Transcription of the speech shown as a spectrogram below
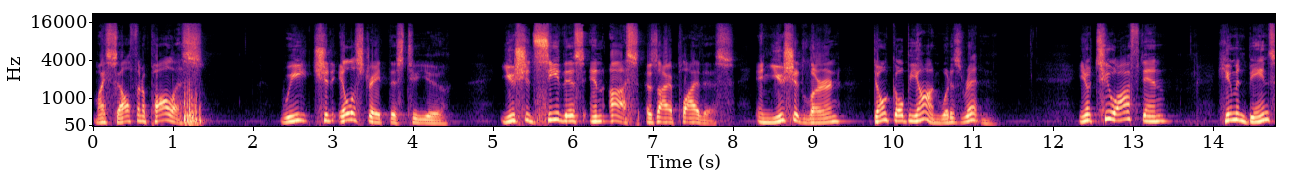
myself and Apollos. We should illustrate this to you. You should see this in us as I apply this. And you should learn don't go beyond what is written. You know, too often, human beings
